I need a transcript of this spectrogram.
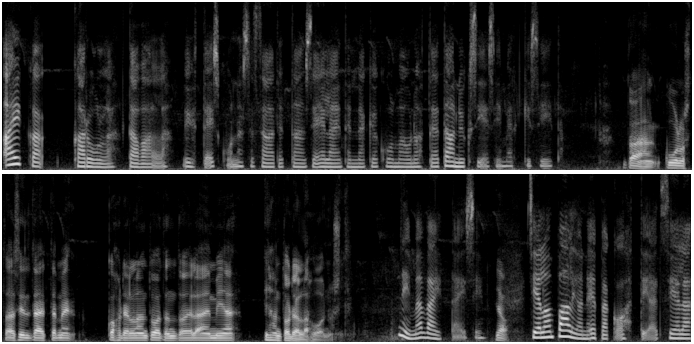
aika karulla tavalla yhteiskunnassa saatetaan se eläinten näkökulma unohtaa ja tämä on yksi esimerkki siitä. Tämähän kuulostaa siltä, että me kohdellaan tuotantoeläimiä ihan todella huonosti. Niin mä väittäisin. Joo. Siellä on paljon epäkohtia. Että siellä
